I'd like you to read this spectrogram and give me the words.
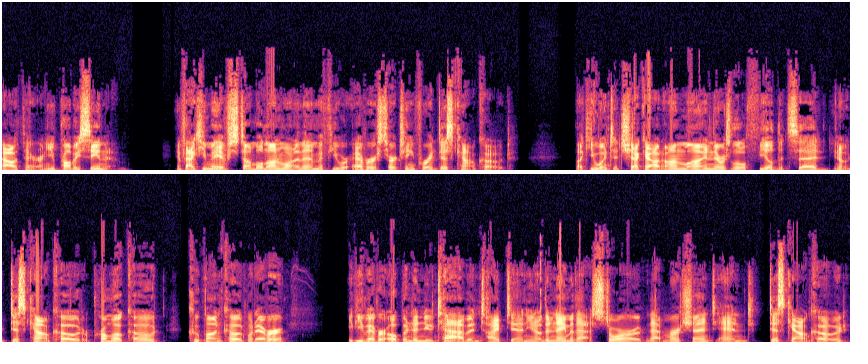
out there, and you've probably seen them. In fact, you may have stumbled on one of them if you were ever searching for a discount code. Like you went to check out online, there was a little field that said, you know, discount code or promo code, coupon code, whatever. If you've ever opened a new tab and typed in, you know, the name of that store, that merchant, and discount code,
